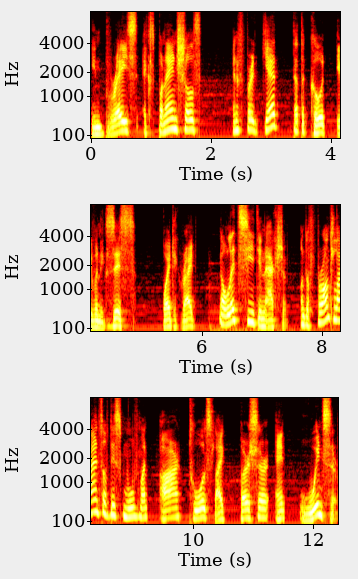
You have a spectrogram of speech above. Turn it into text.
embrace exponentials, and forget that the code even exists. Poetic, right? Now let's see it in action. On the front lines of this movement are tools like Cursor and Windsurf.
